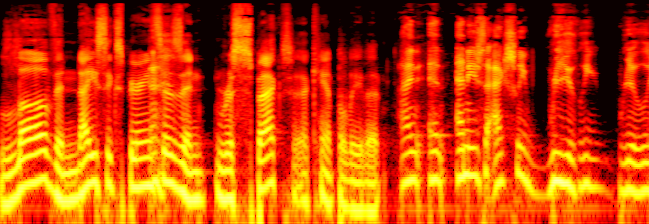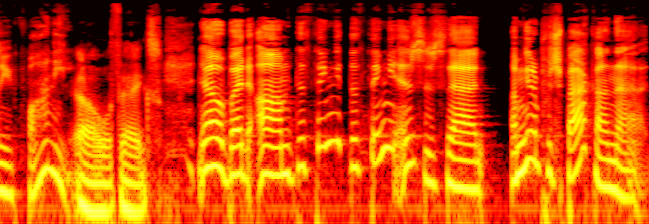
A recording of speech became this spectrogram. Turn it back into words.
love and nice experiences and respect? I can't believe it. I, and and he's actually really really funny. Oh, well, thanks. No, but um, the thing the thing is is that I'm going to push back on that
